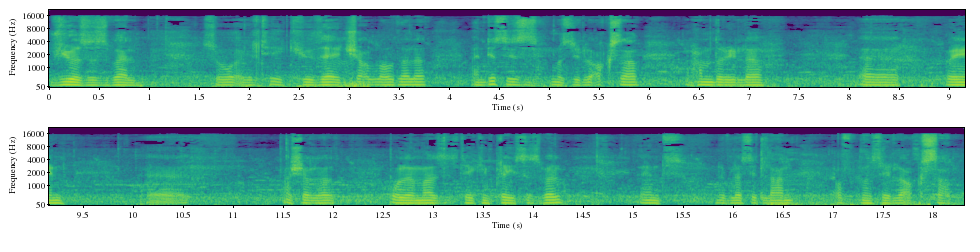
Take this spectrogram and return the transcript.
viewers as well. So I will take you there inshallah and this is Masjid al-Aqsa alhamdulillah. Uh, when uh, mashallah ulama is taking place as well. And the blessed land of Masjid al-Aqsa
